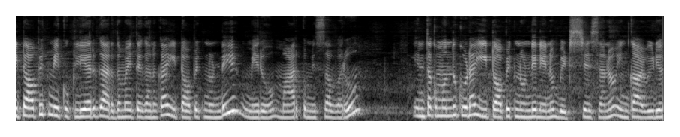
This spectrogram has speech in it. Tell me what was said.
ఈ టాపిక్ మీకు క్లియర్గా అర్థమైతే కనుక ఈ టాపిక్ నుండి మీరు మార్క్ మిస్ అవ్వరు. ఇంతకుముందు కూడా ఈ టాపిక్ నుండి నేను బిట్స్ చేశాను. ఇంకా ఆ వీడియో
